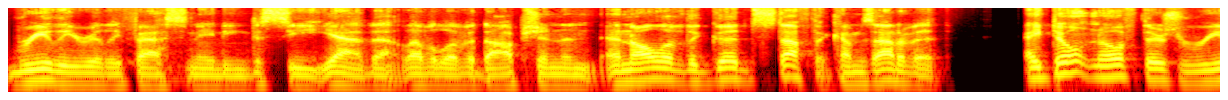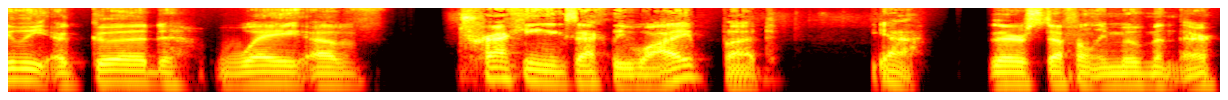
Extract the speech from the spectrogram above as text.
really really fascinating to see yeah that level of adoption and, and all of the good stuff that comes out of it i don't know if there's really a good way of tracking exactly why but yeah there's definitely movement there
